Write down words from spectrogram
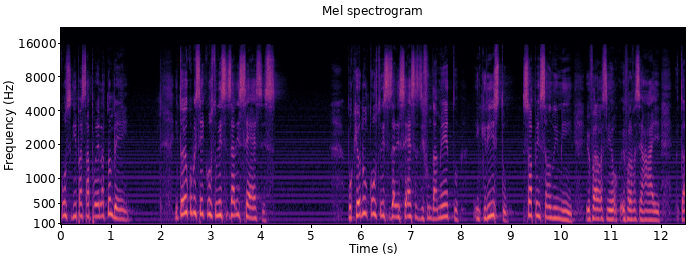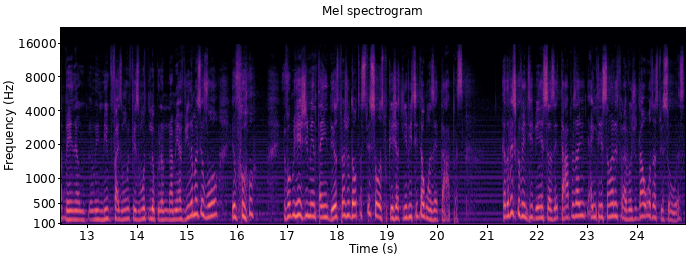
conseguir passar por ela também. Então eu comecei a construir esses alicerces. Porque eu não construí esses alicerces de fundamento em Cristo só pensando em mim. Eu falava assim, eu, eu falava assim, ai, tá bem, né? o inimigo faz um, fez um monte de loucura na minha vida, mas eu vou, eu vou, eu vou me regimentar em Deus para ajudar outras pessoas, porque já tinha vencido algumas etapas. Cada vez que eu venci as etapas, a, a intenção era falar, vou ajudar outras pessoas.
